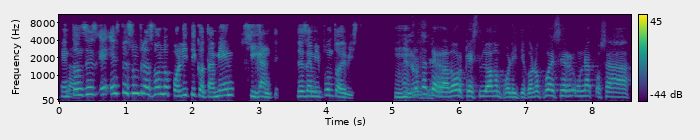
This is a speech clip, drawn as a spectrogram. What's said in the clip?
Entonces, e, esto es un trasfondo político también gigante, desde mi punto de vista. Es aterrador que lo hagan político. No puede ser una cosa,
